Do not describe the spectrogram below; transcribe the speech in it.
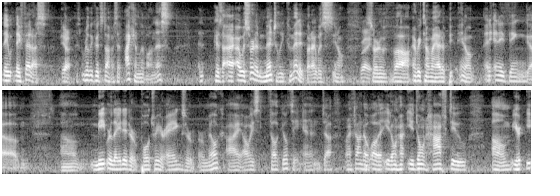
They they fed us. Yeah. Really good stuff. I said I can live on this, because I, I was sort of mentally committed, but I was you know, Right. sort of uh, every time I had a you know any, anything. Um, um, meat related or poultry or eggs or, or milk, I always felt guilty. And uh, when I found out, well, that you don't ha- you don't have to, um, you're, you,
